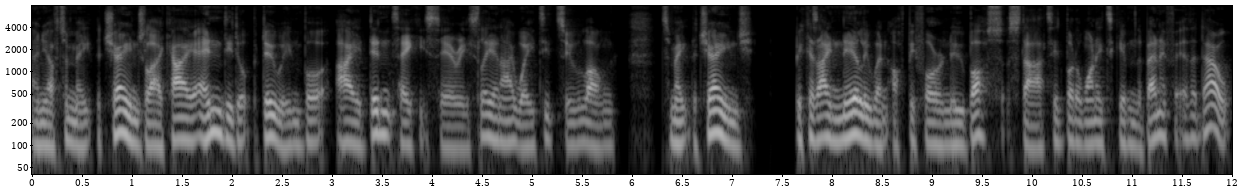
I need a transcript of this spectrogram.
and you have to make the change like i ended up doing but i didn't take it seriously and i waited too long to make the change because i nearly went off before a new boss started but i wanted to give him the benefit of the doubt.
